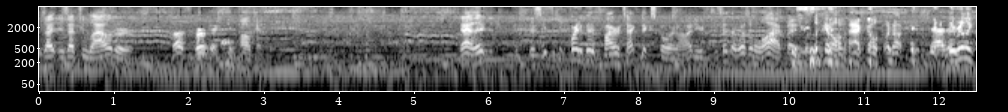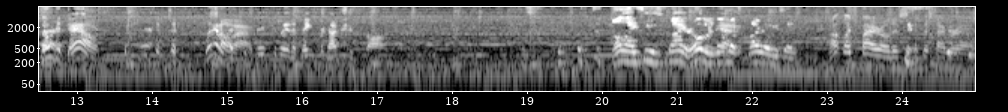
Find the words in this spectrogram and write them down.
Is that is that too loud or That's perfect. oh, okay? Yeah, there, there seems to be quite a bit of pyrotechnics going on. You, you said there wasn't a lot, but look at all that going on. Yeah, They really toned uh, it down. look at all That's that. basically the big production song. All I see is fire. Oh, there's Yeah. not much fire. He says. Not much pyro this this time around.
